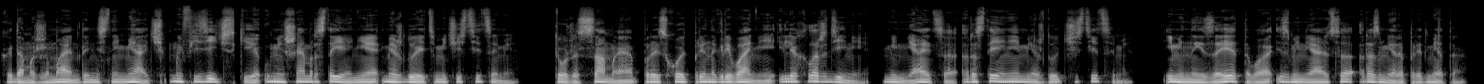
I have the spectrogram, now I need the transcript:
Когда мы сжимаем теннисный мяч, мы физически уменьшаем расстояние между этими частицами. То же самое происходит при нагревании или охлаждении, меняется расстояние между частицами. Именно из-за этого изменяются размеры предмета.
